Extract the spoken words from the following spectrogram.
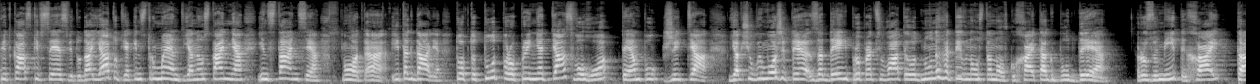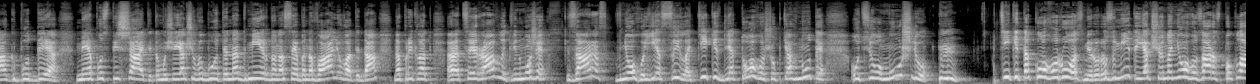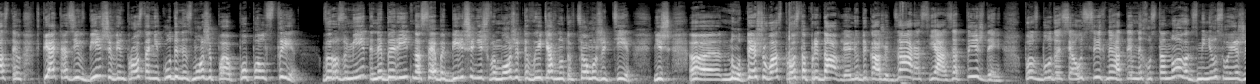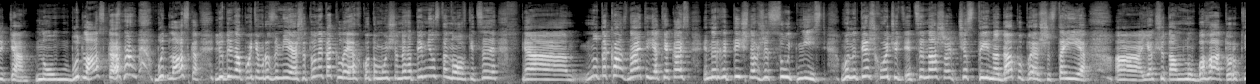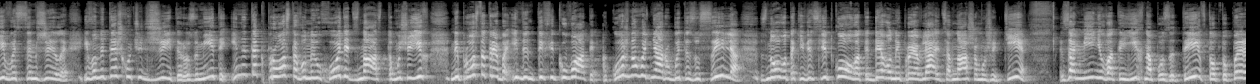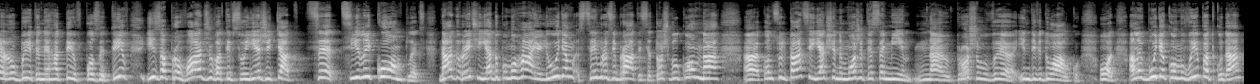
підказки Всесвіту. Да? Я тут як інструмент, я не остання інстанція. От, а, і так далі. Тобто тут про прийняття свого темпу життя. Якщо ви можете за день пропрацювати одну негативну установку, хай так буде. Розумієте? Хай так буде. Не поспішайте, тому що якщо ви будете надмірно на себе навалювати, да, наприклад, е, цей равлик він може. Зараз в нього є сила тільки для того, щоб тягнути оцю мушлю тільки такого розміру. Розумієте, якщо на нього зараз покласти в 5 разів більше, він просто нікуди не зможе поползти. Ви розумієте? Не беріть на себе більше, ніж ви можете витягнути в цьому житті, ніж е, ну, те, що вас просто придавлює. Люди кажуть, зараз я за тиждень позбудуся усіх негативних установок, зміню своє життя. Ну, будь ласка, будь ласка, людина потім розуміє, що то не так легко, тому що негативні установки це. Ну, така, знаєте, як якась енергетична вже сутність. Вони теж хочуть, це наша частина, да, по-перше, стає, а, якщо там ну, багато років ви з цим жили. І вони теж хочуть жити, розумієте? І не так просто вони уходять з нас, тому що їх не просто треба ідентифікувати, а кожного дня робити зусилля, знову таки відслідковувати, де вони проявляються в нашому житті замінювати їх на позитив, тобто переробити негатив в позитив і запроваджувати в своє життя. Це цілий комплекс. Да, До речі, я допомагаю людям з цим розібратися. Тож велком на е, консультації, якщо не можете самі, на, прошу в індивідуалку. От. Але в будь-якому випадку, да,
